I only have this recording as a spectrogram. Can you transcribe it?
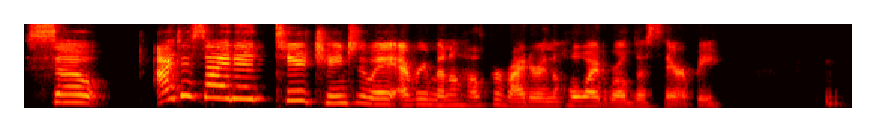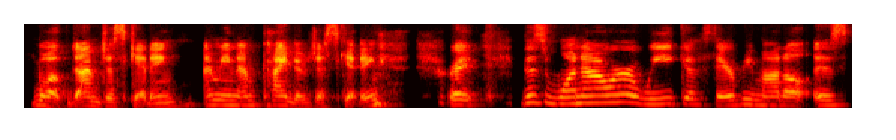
So I decided to change the way every mental health provider in the whole wide world does therapy well, I'm just kidding. I mean, I'm kind of just kidding, right? This one hour a week of therapy model is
